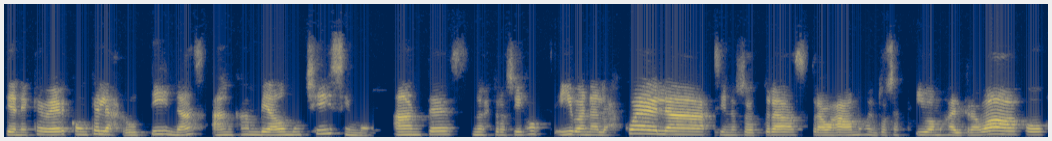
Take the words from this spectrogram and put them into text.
tiene que ver con que las rutinas han cambiado muchísimo. Antes nuestros hijos iban a la escuela, si nosotras trabajábamos, entonces íbamos al trabajo.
